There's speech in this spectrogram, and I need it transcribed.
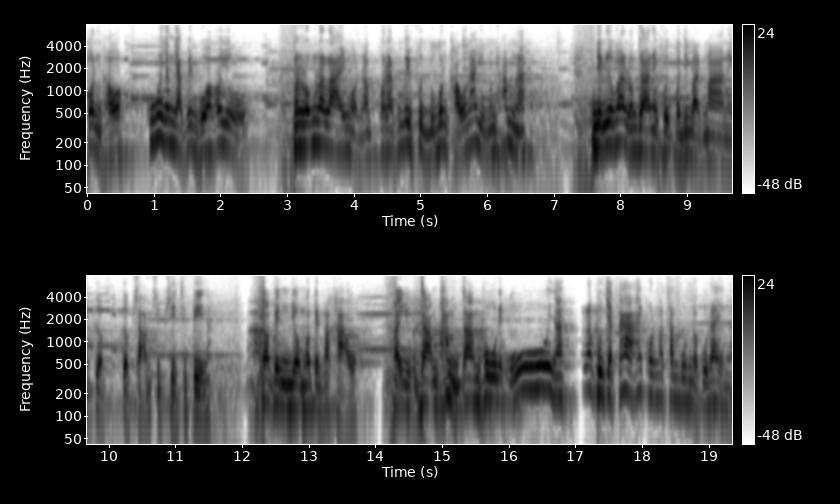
ก้นเขา กูก็ยังอยากเป็นผัวเขาอยู่ มันล้มละลายหมดนะขณะกูไปฝึกอยู่บนเขานะ อยู่บนถ้ำนะอย่าลืมว่าหลวงตาเนี่ยฝึกปฏิบัติมาเนี่ยเกือบเกือบสามสิบสี่สิบปีนะตอนเป็นโยมก็เป็นพระขาว ไปอยู่ตามถ้ำตามภูนี่โอ้ยนะแล้วกูจะกล้าให้คนมาทำบุญกับกูได้ยังไง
